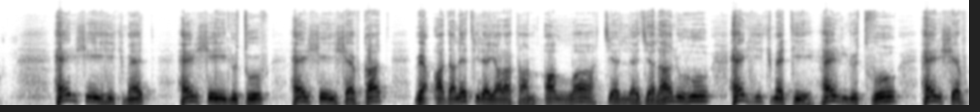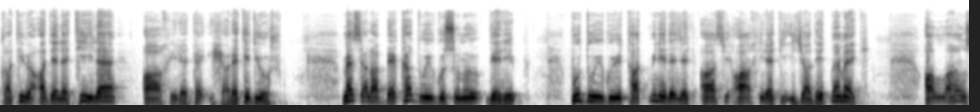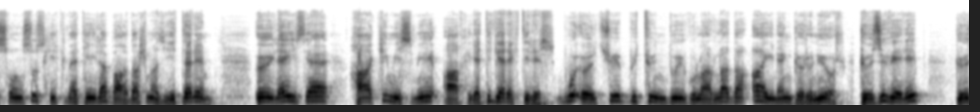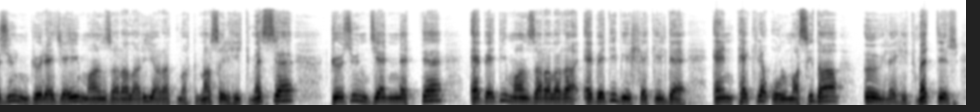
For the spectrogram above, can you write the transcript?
her şeyi hikmet, her şeyi lütuf, her şeyi şefkat ve adalet ile yaratan Allah Celle Celaluhu her hikmeti, her lütfu, her şefkati ve adaletiyle ahirete işaret ediyor. Mesela beka duygusunu verip bu duyguyu tatmin edecek asi ahireti icat etmemek Allah'ın sonsuz hikmetiyle bağdaşmaz yiğitlerim. Öyleyse hakim ismi ahireti gerektirir. Bu ölçü bütün duygularla da aynen görünüyor. Gözü verip gözün göreceği manzaraları yaratmak nasıl hikmetse gözün cennette ebedi manzaralara ebedi bir şekilde entegre olması da öyle hikmettir.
